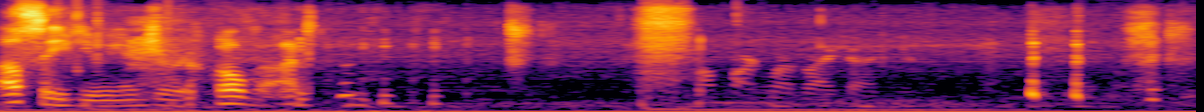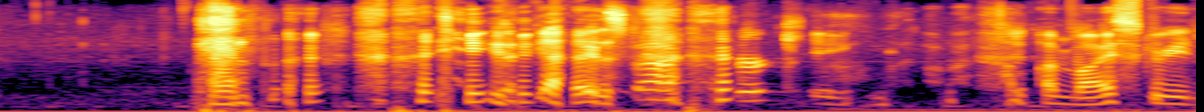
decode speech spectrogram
I'll save you, Andrew. Hold on. you guys, It's not working. on my screen,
